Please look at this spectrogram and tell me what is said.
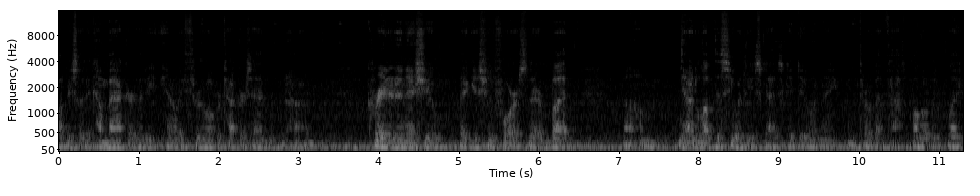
Obviously, the comebacker that he, you know, he threw over Tucker's head uh, created an issue, big issue for us there. But um, you know, I'd love to see what these guys could do when they throw that fastball over the plate.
